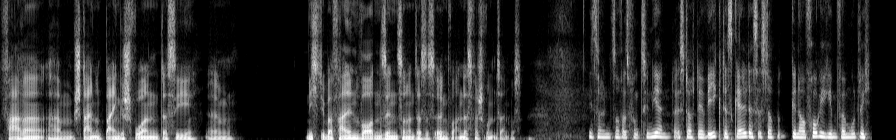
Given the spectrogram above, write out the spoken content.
Fahrer haben Stein und Bein geschworen, dass sie ähm, nicht überfallen worden sind, sondern dass es irgendwo anders verschwunden sein muss. Wie soll denn sowas funktionieren? Da ist doch der Weg des Geldes ist doch genau vorgegeben, vermutlich.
